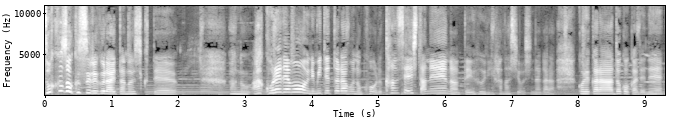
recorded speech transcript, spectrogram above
ゾクゾクするぐらい楽しくて。あのあこれでもうリミテッドラブのコール完成したねなんていう風に話をしながらこれからどこかでね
